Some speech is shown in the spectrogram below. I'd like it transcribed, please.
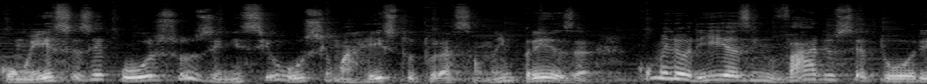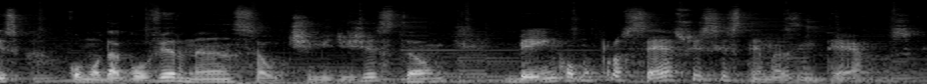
Com esses recursos, iniciou-se uma reestruturação da empresa, com melhorias em vários setores, como o da governança, o time de gestão, bem como processo e sistemas internos.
